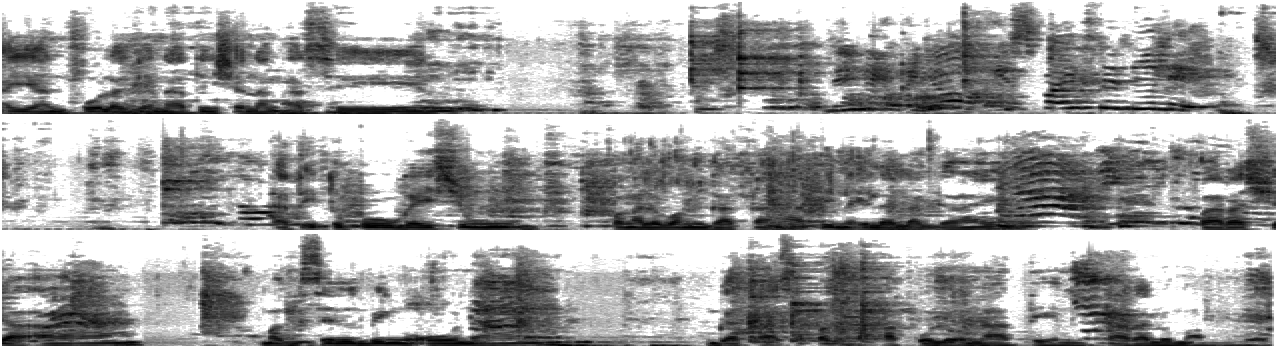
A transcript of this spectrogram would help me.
Ayan po, lagyan natin siya ng asin. Dili, kayo, spicy dili. At ito po guys yung pangalawang gata natin na ilalagay para siya ang magsilbing unang gata sa pagpakakulo natin para lumambot.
